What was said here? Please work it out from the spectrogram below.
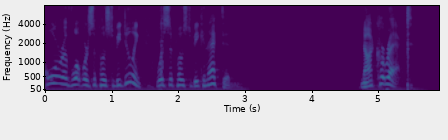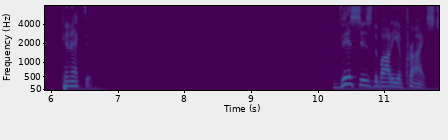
core of what we're supposed to be doing. We're supposed to be connected, not correct, connected. This is the body of Christ.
